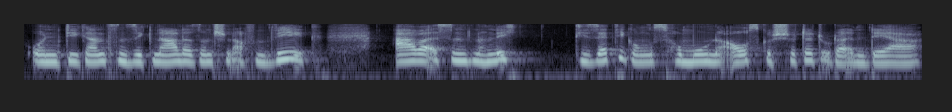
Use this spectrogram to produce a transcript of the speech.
und die ganzen Signale sind schon auf dem Weg, aber es sind noch nicht die Sättigungshormone ausgeschüttet oder in der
